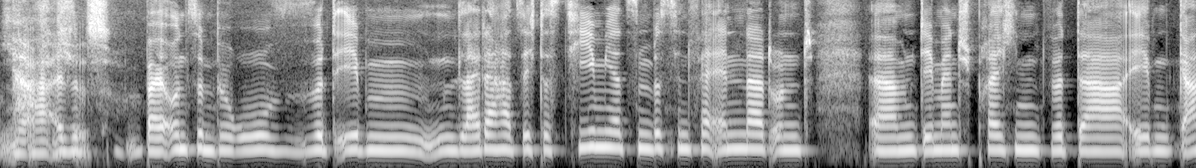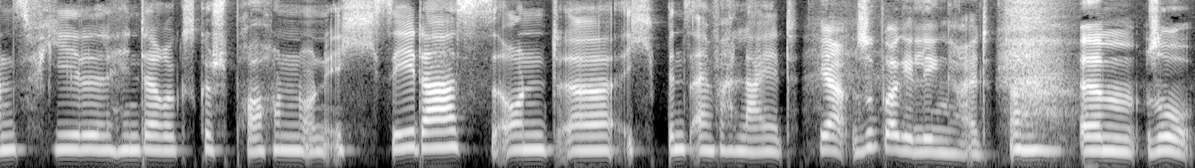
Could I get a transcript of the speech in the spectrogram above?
Ja, also ist? bei uns im Büro wird eben, leider hat sich das Team jetzt ein bisschen verändert und ähm, dementsprechend wird da eben ganz viel hinterrücks gesprochen und ich sehe das und äh, ich bin es einfach leid. Ja, super Gelegenheit. Ah. Ähm, so,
